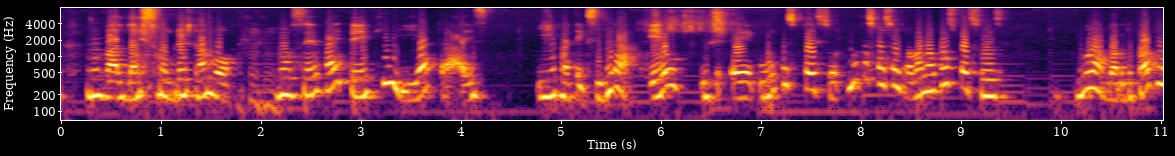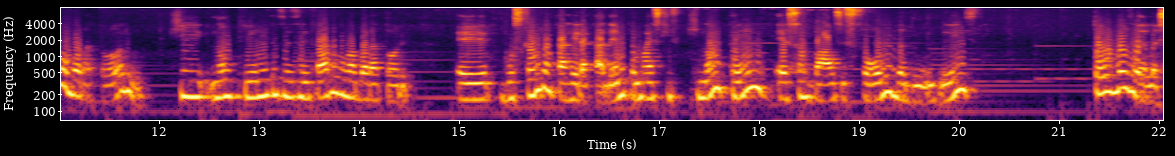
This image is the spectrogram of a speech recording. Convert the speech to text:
do Vale das Sombras da Morte. Uhum. Você vai ter que ir atrás e vai ter que se virar. Eu, é, muitas pessoas, muitas pessoas não, mas algumas pessoas do, laboratório, do próprio laboratório, que não que muitas vezes entraram no laboratório é, buscando uma carreira acadêmica, mas que, que não tem essa base sólida do inglês, todas elas,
